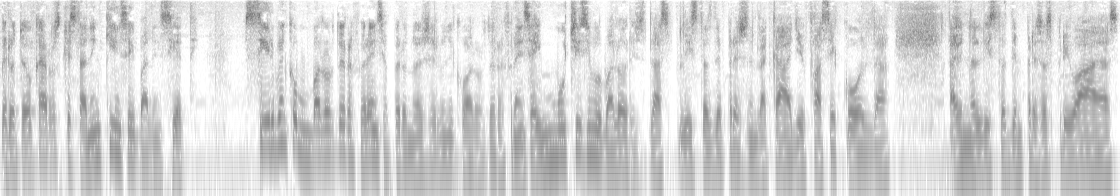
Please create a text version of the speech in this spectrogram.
pero tengo carros que están en 15 y valen 7. Sirven como un valor de referencia, pero no es el único valor de referencia. Hay muchísimos valores, las listas de precios en la calle, Fase Colda, hay unas listas de empresas privadas,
